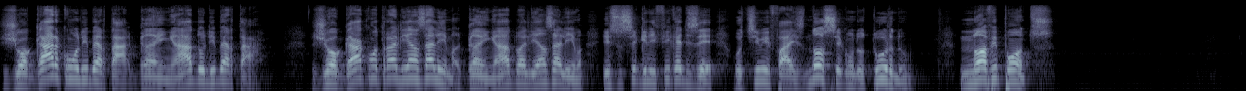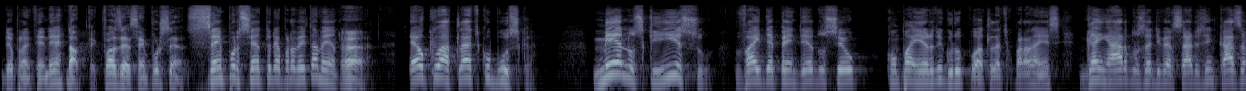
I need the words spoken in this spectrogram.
Jogar com o Libertar, ganhar do Libertar. Jogar contra a Aliança Lima, ganhar do Aliança Lima. Isso significa dizer, o time faz no segundo turno nove pontos. Deu para entender? Não, tem que fazer 100%. 100% de aproveitamento. É. É o que o Atlético busca. Menos que isso, vai depender do seu companheiro de grupo, o Atlético Paranaense, ganhar dos adversários em casa,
